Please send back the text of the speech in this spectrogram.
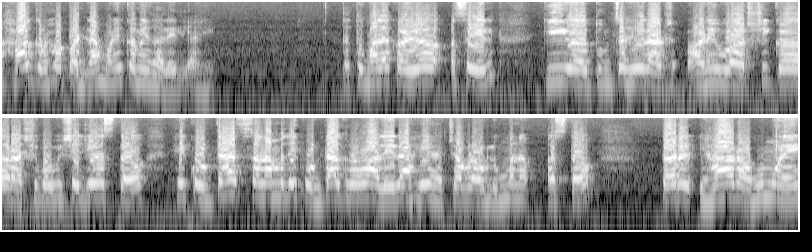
हा ग्रह पडल्यामुळे कमी झालेली आहे. तर तुम्हाला कळलं असेल की तुमचं हे राश आणि वार्षिक राशी भविष्य जे असतं हे कोणत्या स्थानामध्ये कोणता ग्रह आलेला आहे ह्याच्यावर अवलंबून असतं. तर ह्या राहूमुळे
